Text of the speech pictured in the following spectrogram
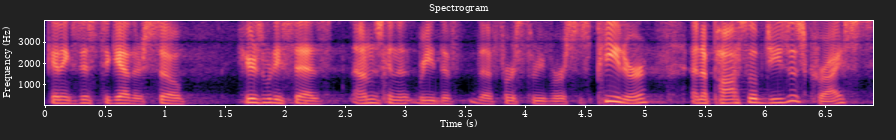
can exist together. So here's what he says. I'm just going to read the, the first three verses. Peter, an apostle of Jesus Christ,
